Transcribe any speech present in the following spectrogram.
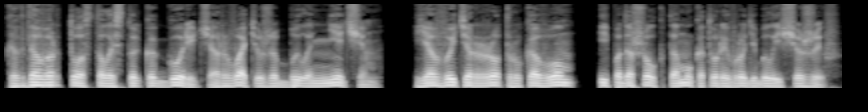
Когда во рту осталась только горечь, а рвать уже было нечем, я вытер рот рукавом и подошел к тому, который вроде был еще жив.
